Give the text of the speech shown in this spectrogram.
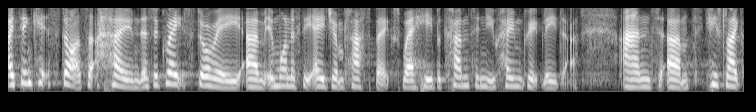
I think it starts at home. There's a great story um, in one of the Adrian Plass books where he becomes a new home group leader. And um, he's like,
